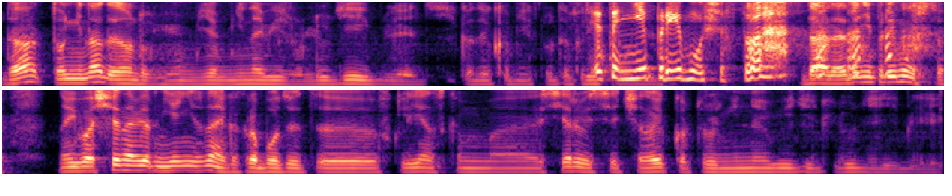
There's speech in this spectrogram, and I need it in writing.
да, то не надо, ну, я ненавижу людей, блядь, когда ко мне кто-то приходит. Это не преимущество. Да, да, это не преимущество. Ну и вообще, наверное, я не знаю, как работает э, в клиентском э, сервисе человек, который ненавидит людей, блядь.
